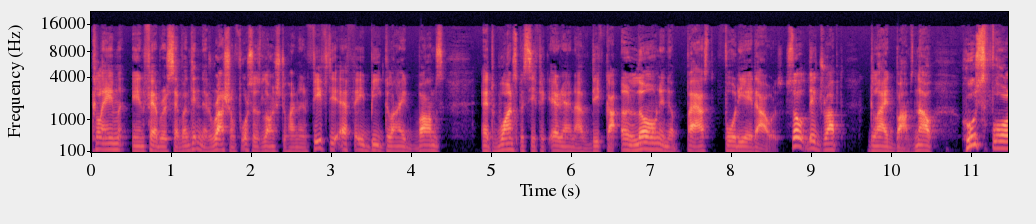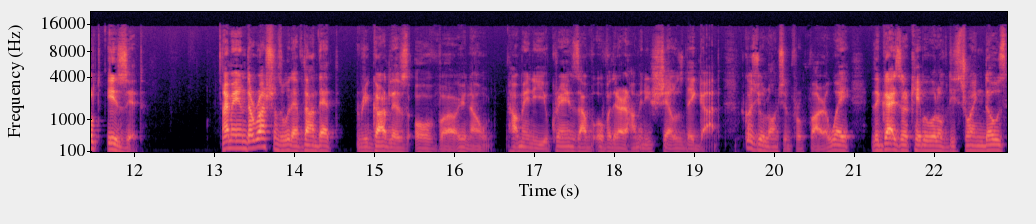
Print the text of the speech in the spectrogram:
claimed in February 17 that Russian forces launched 250 FAB glide bombs at one specific area in Avdiivka alone in the past 48 hours. So they dropped glide bombs. Now, whose fault is it? I mean, the Russians would have done that regardless of, uh, you know, how many Ukrainians have over there, how many shells they got, because you launch them from far away. The guys are capable of destroying those.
